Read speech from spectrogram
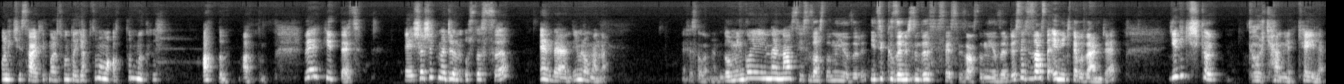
12 saatlik maratonu da yaptım ama attım mı kız? attım, attım. Ve Hiddet. E, Şaşırtmacının ustası en beğendiğim romanı. Nefes alamıyorum. Domingo yayınlarından Sessiz Aslan'ın yazarı. Yitik Kızların Üstünde Sessiz Aslan'ın yazarı diyor. Sessiz Aslan en iyi kitabı bence. Yedi kişi kör, görkemli, K ile.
